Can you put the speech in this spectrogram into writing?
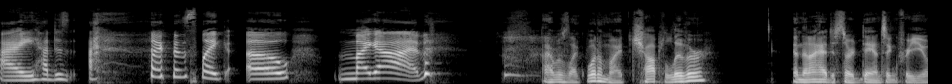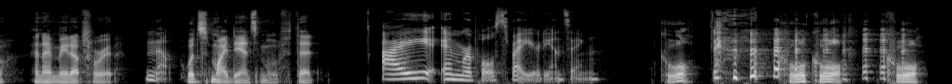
I had to. I was like, oh my god! I was like, "What am I, chopped liver?" And then I had to start dancing for you, and I made up for it. No, What's my dance move? That I am repulsed by your dancing. cool, cool, cool, cool.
